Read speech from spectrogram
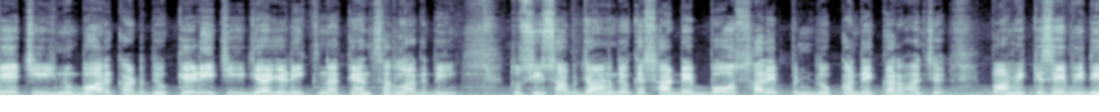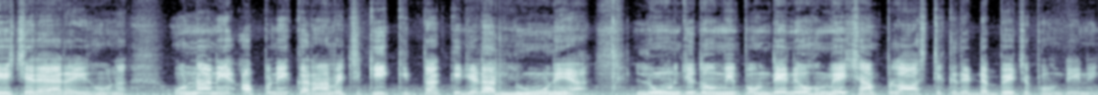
ਇਹ ਚੀਜ਼ ਨੂੰ ਬਾਹਰ ਕੱਢ ਦਿਓ। ਕਿਹੜੀ ਚੀਜ਼ ਆ ਜਿਹੜੀ ਇੱਕ ਨਾ ਕੈਂਸਰ ਲੱਗਦੀ। ਤੁਸੀਂ ਸਭ ਜਾਣਦੇ ਹੋ ਕਿ ਸਾਡੇ ਬਹੁਤ ਸਾਰੇ ਪੰ- ਲੋਕਾਂ ਦੇ ਘਰਾਂ 'ਚ, ਭਾਵੇਂ ਕਿਸੇ ਵੀ ਦੇਸ਼ 'ਚ ਰਹਿ ਰਹੇ ਹੋਣ, ਉਹਨਾਂ ਨੇ ਆਪਣੇ ਘਰਾਂ ਵਿੱਚ ਕੀ ਕੀਤਾ ਕਿ ਜਿਹੜਾ ਲੂਣ ਆ, ਲੂਣ ਜਦੋਂ ਵੀ ਪਾਉਂਦੇ ਨੇ, ਉਹ ਹਮੇਸ਼ਾ ਪਲਾਸਟਿਕ ਦੇ ਡੱਬੇ 'ਚ ਪਾਉਂਦੇ ਨੇ।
